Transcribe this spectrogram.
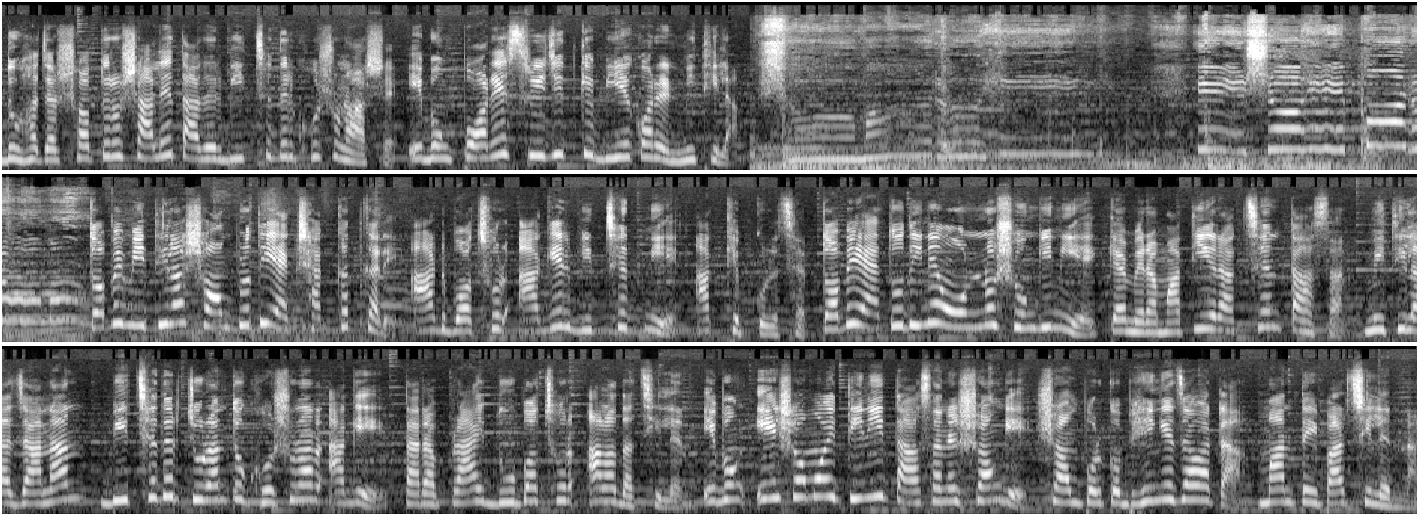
দু হাজার সতেরো সালে তাদের বিচ্ছেদের ঘোষণা আসে এবং পরে সৃজিতকে বিয়ে করেন মিথিলা। সমারোহে মিথিলা সম্প্রতি এক সাক্ষাৎকারে আট বছর আগের বিচ্ছেদ নিয়ে আক্ষেপ করেছেন। তবে এতদিনে অন্য সঙ্গী নিয়ে ক্যামেরা মাতিয়ে রাখছেন তাহসান। মিথিলা জানান, বিচ্ছেদের চূড়ান্ত ঘোষণার আগে তারা প্রায় দু বছর আলাদা ছিলেন এবং এ সময় তিনি তাহসানের সঙ্গে সম্পর্ক ভেঙে যাওয়াটা মানতেই পারছিলেন না।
